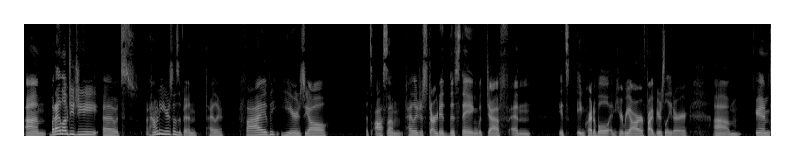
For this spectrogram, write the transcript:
Um, but i love gg uh, it's how many years has it been tyler? Five years y'all that's awesome. Tyler just started this thing with Jeff, and it's incredible. And here we are, five years later. Um, and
